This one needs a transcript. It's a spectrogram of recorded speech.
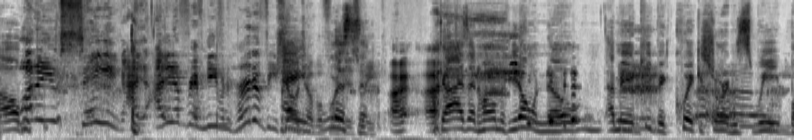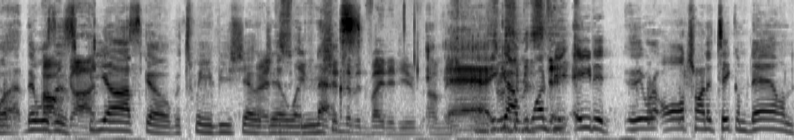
Oh, What are you saying? I, I never haven't even heard of V Hey, Shoujo before listen. this week. I, I, guys at home, if you don't know, I mean, keep it quick, short, and sweet. But there was Oh, this God. fiasco between V All right, this, Shoujo you shouldn't have invited you. Um, Yeah, he got a one v mistake. eighted. They were all trying to take him down,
